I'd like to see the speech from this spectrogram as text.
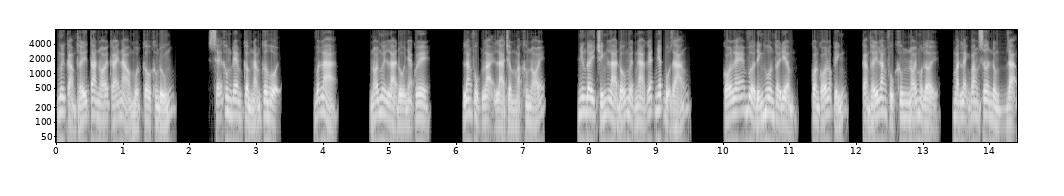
ngươi cảm thấy ta nói cái nào một câu không đúng? Sẽ không đem cầm nắm cơ hội. Vẫn là, nói ngươi là đồ nhà quê. Lang phục lại là trầm mặc không nói. Nhưng đây chính là đỗ nguyệt nga ghét nhất bộ dáng. Có lẽ vừa đính hôn thời điểm, còn có lọc kính, cảm thấy lang phục không nói một lời, mặt lạnh băng sơn đồng dạng,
